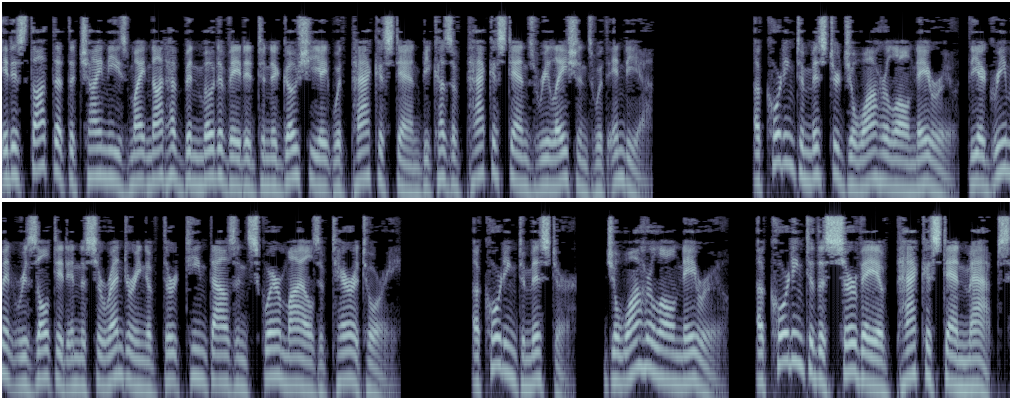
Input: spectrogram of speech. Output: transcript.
It is thought that the Chinese might not have been motivated to negotiate with Pakistan because of Pakistan's relations with India. According to Mr. Jawaharlal Nehru, the agreement resulted in the surrendering of 13,000 square miles of territory. According to Mr. Jawaharlal Nehru, According to the Survey of Pakistan maps,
